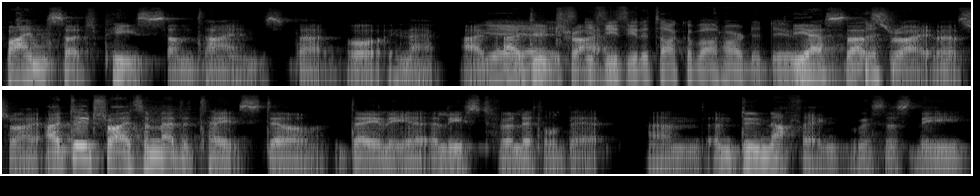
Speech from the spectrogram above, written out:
find such peace sometimes. But, or, you know, I, yeah, I yeah. do it's, try. It's easy to talk about, hard to do. Yes, that's right. That's right. I do try to meditate still daily, at least for a little bit and, and do nothing. This is the,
